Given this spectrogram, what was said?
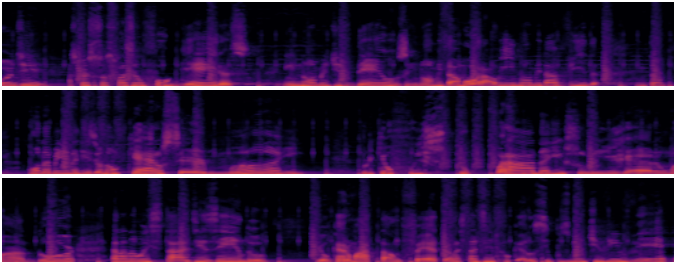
onde as pessoas faziam fogueiras em nome de Deus, em nome da moral e em nome da vida. Então, quando a menina diz eu não quero ser mãe, porque eu fui estuprada, isso me gera uma dor, ela não está dizendo eu quero matar um feto. Ela está dizendo, eu quero simplesmente viver.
